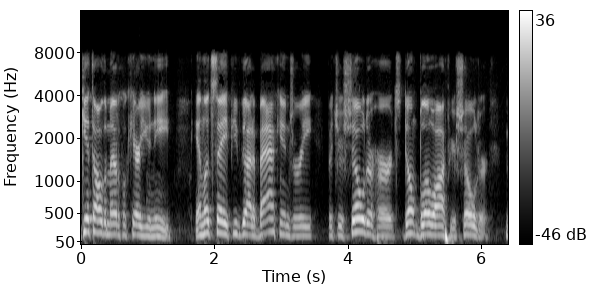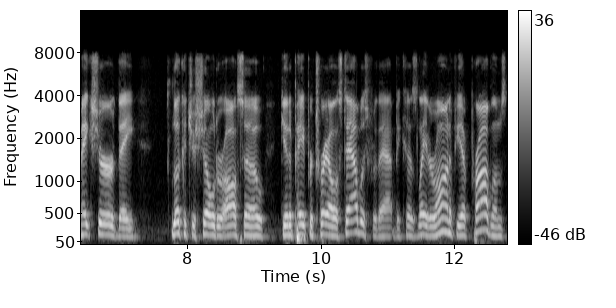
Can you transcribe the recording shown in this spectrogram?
Get all the medical care you need. And let's say if you've got a back injury but your shoulder hurts, don't blow off your shoulder. Make sure they look at your shoulder also, get a paper trail established for that because later on, if you have problems,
